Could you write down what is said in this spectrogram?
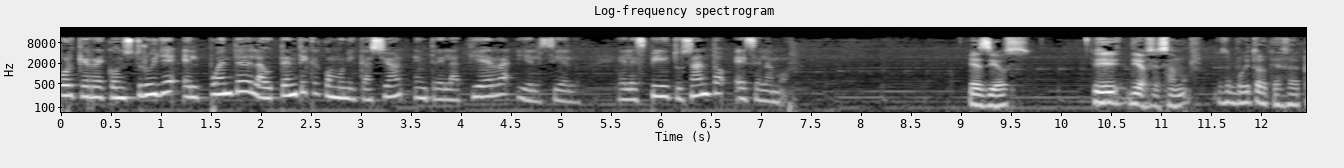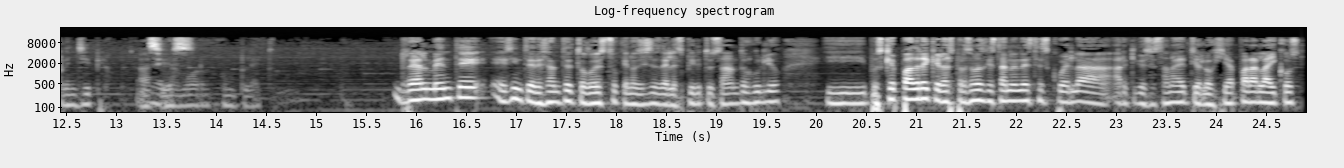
porque reconstruye el puente de la auténtica comunicación entre la tierra y el cielo. El Espíritu Santo es el amor. Es Dios. Y Dios es amor. Es un poquito lo que es al principio. Así el es. amor completo. Realmente es interesante todo esto que nos dices del Espíritu Santo, Julio. Y pues qué padre que las personas que están en esta escuela arquidiocesana de teología para laicos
